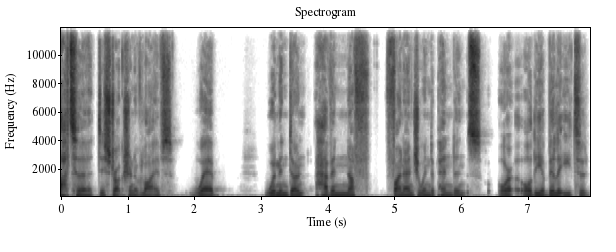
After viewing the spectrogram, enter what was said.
utter destruction of lives where women don't have enough financial independence or or the ability to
